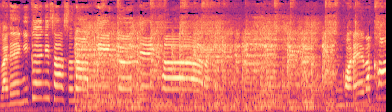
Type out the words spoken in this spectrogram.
我に釘刺すのピンクティーこれは恋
